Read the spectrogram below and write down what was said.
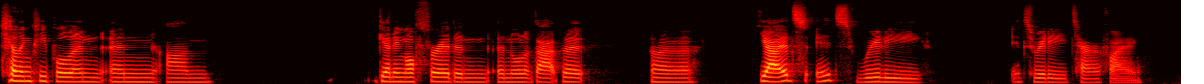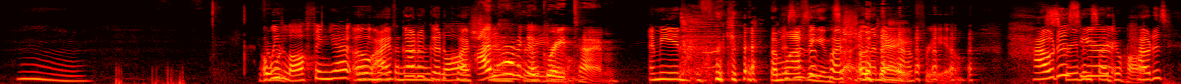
killing people and, and, um, getting off for it and, and all of that. But, uh, yeah, it's, it's really, it's really terrifying. Hmm. Are we laughing yet? Are Oh, I've got a good laugh? question. I'm having for a great you. time. I mean, I'm this laughing is a inside. question that I have for you. How does Scream your, your how does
